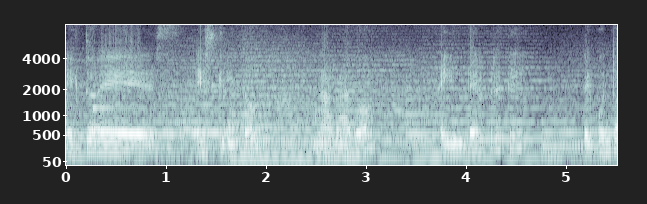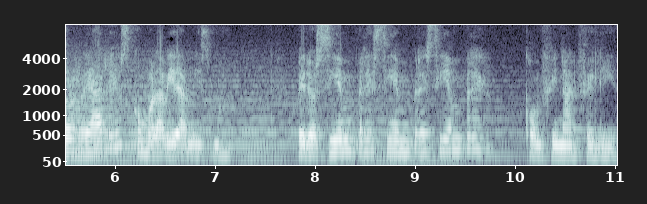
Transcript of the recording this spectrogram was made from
Héctor es escritor, narrador e intérprete de cuentos reales como la vida misma, pero siempre, siempre, siempre con final feliz.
